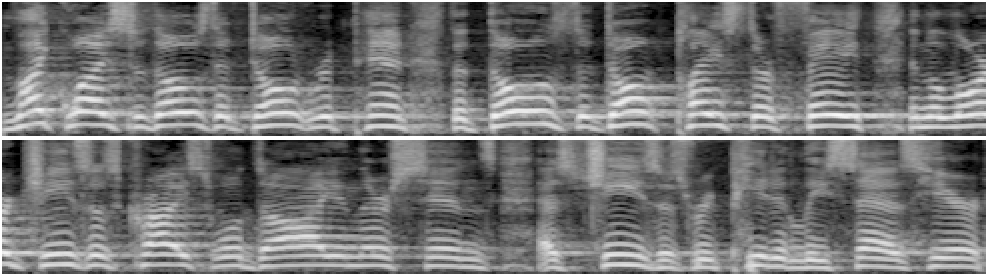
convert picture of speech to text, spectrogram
And likewise to those that don't repent, that those that don't place their faith in the Lord Jesus Christ will die in their sins, as Jesus repeatedly says here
